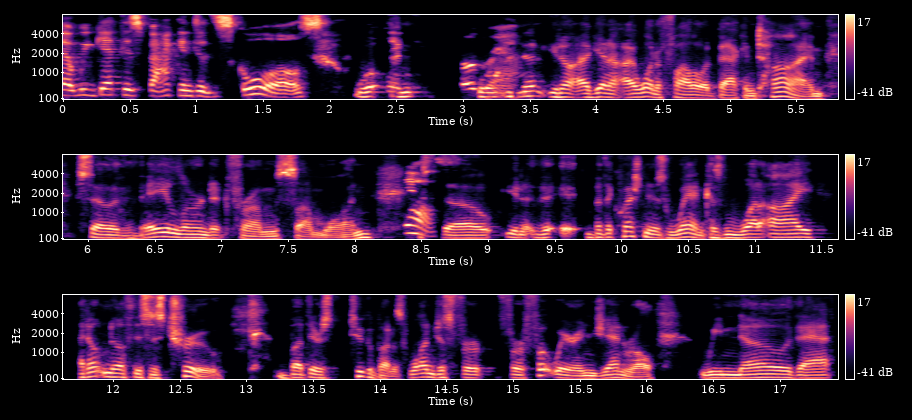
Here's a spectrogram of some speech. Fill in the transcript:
that we get this back into the schools well and Well, and then, you know, again, I want to follow it back in time. So they learned it from someone. Yes. So, you know, the, but the question is when, because what I, I don't know if this is true, but there's two components. One, just for, for footwear in general, we know that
